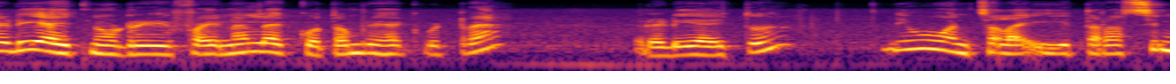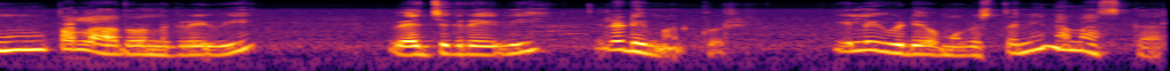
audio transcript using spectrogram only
ರೆಡಿ ಆಯ್ತು ನೋಡ್ರಿ, ಫೈನಲ್ ಆಗಿ ಕೊತ್ತಂಬರಿ ಹಾಕಿಬಿಟ್ರೆ ರೆಡಿ ಆಯಿತು. ನೀವು ಒಂದು ಸಲ ಈ ಥರ ಸಿಂಪಲ್ ಆದ ಒಂದು ಗ್ರೇವಿ, ವೆಜ್ ಗ್ರೇವಿ ರೆಡಿ ಮಾಡ್ಕೊರಿ ಇಲ್ಲಿಗೆ ವಿಡಿಯೋ ಮುಗಿಸ್ತೀನಿ. ನಮಸ್ಕಾರ.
